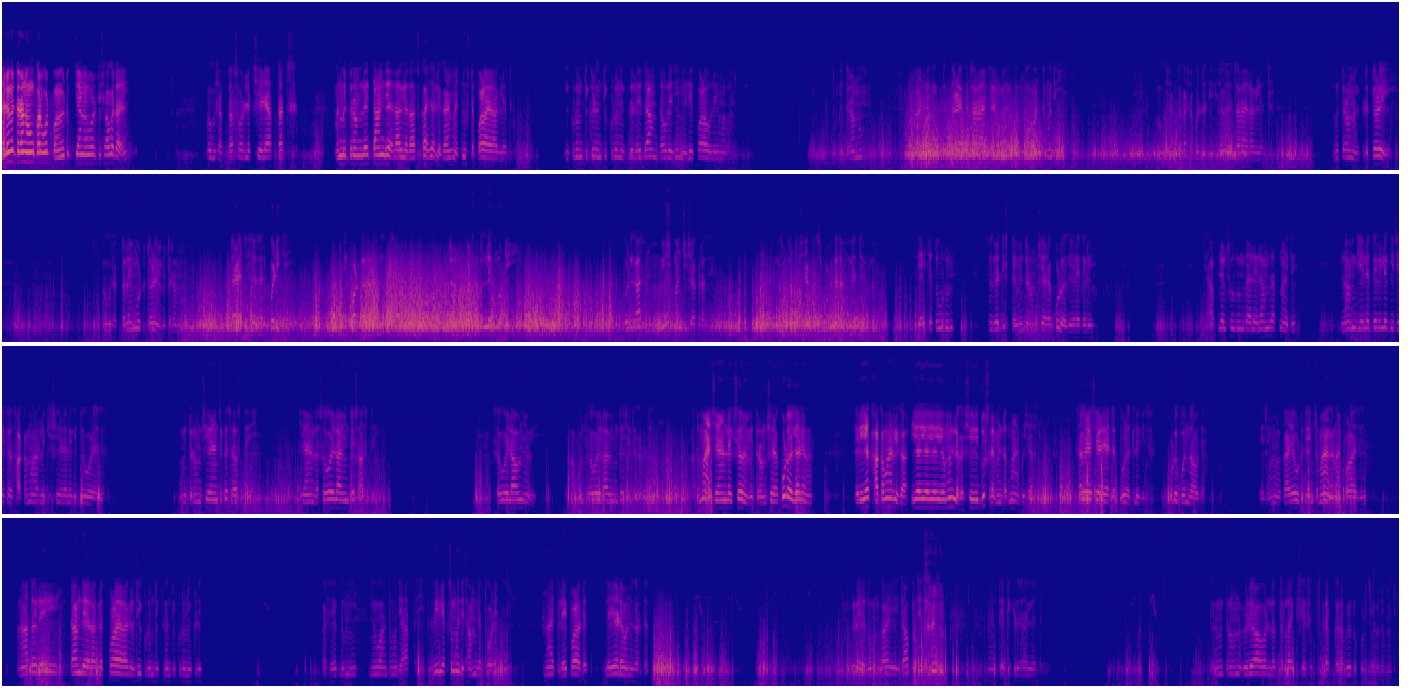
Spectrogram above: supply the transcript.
Hello मित्रांनो Omkar गोटपा YouTube चॅनलवरती स्वागत आहे. बघू शकता सोडल्या शेड्या आत्ताच. पण मित्रांनो लय ताण द्यायला लागल्यात आज काय झाले काय माहीत? नुसतं पळायला लागल्यात इकडून तिकडून तिकडून इकडे लय दाम टावले झिने लय पळावलंय मला. मित्रांनो आणलं तिकडे तळ्याचा चारा आहे त्यामुळे एकदम निवांत मध्ये बघू शकता कशा पद्धतीने सगळे चरायला लागल्यात मित्रांनो इकडे तळे आहे. बघू शकता लय मोठं तळ आहे मित्रांनो तळ्याच्या शेजारी पडीक आहे. ते पडका मित्रांनो पडीक पण लय मोठे आहे. पडीक असं ना वीस पंचवीस अकराचे वीस पंचवीस अकराचा पडका दाखवल्यात त्यांना. द्यायच्या सोडून सगळं दिसतंय मित्रांनो शेळ्या कुठं गेल्या तरी. ते आपल्याला सोडून काय लय लांब जात नाही ते. लांब गेल्या तरी लगेच याच्यात हाका मारले की शेळ्या लगेच जवळ येतात. मित्रांनो शेळ्यांचं कसं असतंय? शेळ्यांना सवय लावून तसं असतंय. सवय लावून हवी. आपण सवय लावीन तसे ते करतात आता माझ्या शेळ्यांना एक सवय मित्रांनो शेळ्या कुठं गेल्या ना तरी एक हाका मारली का य य य य म्हणलं का शेळी दुसऱ्या मिनिटात माझ्यापाशी असतात सगळ्या शेळ्या येतात पळत लगेच. कुठं पण जाऊ द्या. त्याच्यामुळं काय एवढं त्यांच्या मागं नाही पळायचं. पण आता लय ताण द्यायला लागल्यात पळायला लागल्यात इकडून तिकडून तिकडून इकडे. असे एकदम नि निवांतमध्ये आत्ता रिलॅक्समध्ये थांबल्यात थोड्या. नाही तर लय पळतात लय येड्यावाने करतात इकडे या दोन काय तापत आहेत काय ना आणि त्या तिकडे चालल्यात. तर मित्रांनो व्हिडिओ आवडला तर लाईक शेअर सबस्क्राईब करा. भेटू पुढच्या व्हिडिओमध्ये.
